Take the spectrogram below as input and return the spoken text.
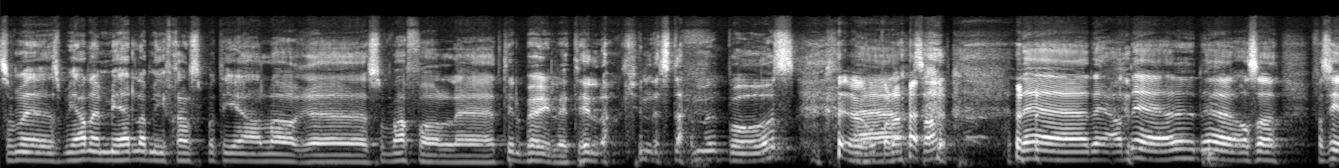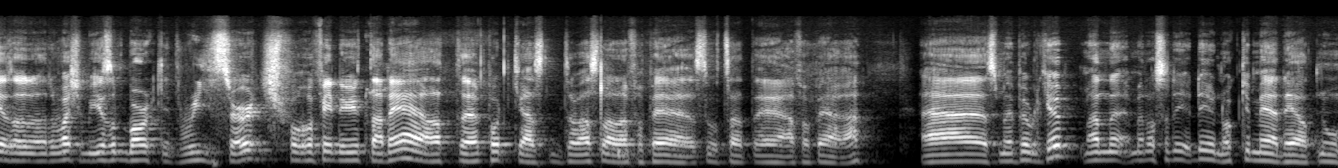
som, er, som gjerne er medlem i Fremskrittspartiet, eller uh, som i hvert fall er tilbøyelig til å kunne stemme på oss. Eh, det, det, det, det, altså, for å si det det var ikke mye sånn market research for å finne ut av det, at eh, podkasten til Vestland Frp stort sett er Frp-ere uh, som er publikum. Men, men altså, det, det er jo noe med det at nå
